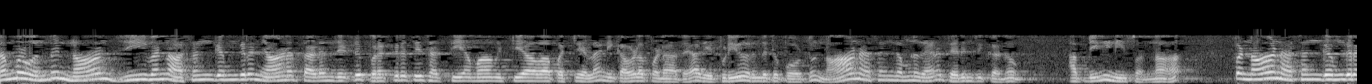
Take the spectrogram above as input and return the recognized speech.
நம்ம வந்து நான் ஜீவன் அசங்கம்ங்கிற ஞானத்தை அடைஞ்சிட்டு பிரகிருதி சத்தியமா மித்தியாவா பற்றி எல்லாம் நீ கவலைப்படாத. அது எப்படியோ இருந்துட்டு போகட்டும். நான் அசங்கம்னு தானே தெரிஞ்சுக்கணும் அப்படின்னு நீ சொன்னா இப்ப நான் அசங்கம்ங்கிற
